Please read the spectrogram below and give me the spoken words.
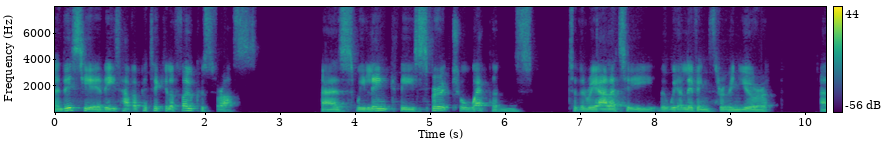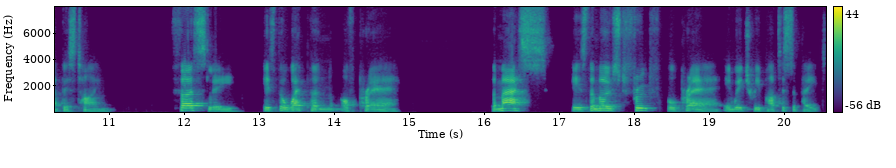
And this year, these have a particular focus for us as we link these spiritual weapons to the reality that we are living through in Europe at this time. Firstly, is the weapon of prayer. The Mass is the most fruitful prayer in which we participate.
